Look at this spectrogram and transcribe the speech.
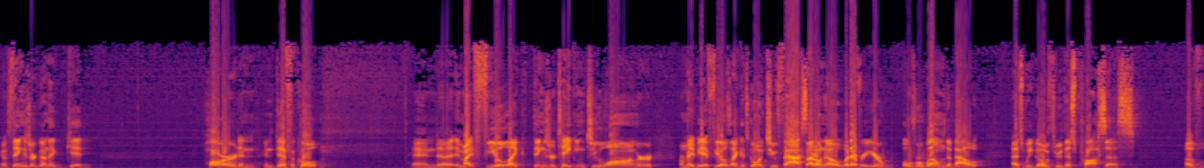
You know, things are going to get hard and, and difficult, and uh, it might feel like things are taking too long, or, or maybe it feels like it's going too fast. I don't know. Whatever you're overwhelmed about as we go through this process of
